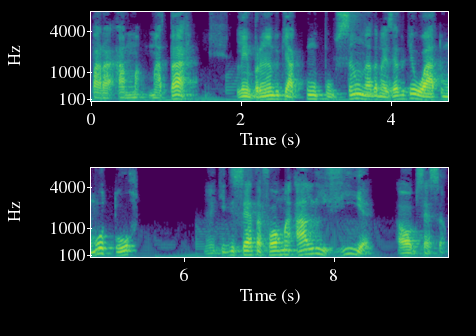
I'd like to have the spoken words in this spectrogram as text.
para matar Lembrando que a compulsão nada mais é do que o ato motor né, que, de certa forma, alivia a obsessão.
